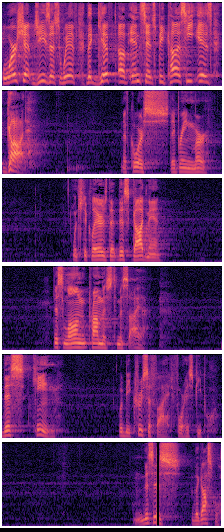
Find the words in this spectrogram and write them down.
worship Jesus with the gift of incense because he is God. And of course, they bring myrrh, which declares that this God man, this long promised Messiah, this king, would be crucified for his people. This is the gospel.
